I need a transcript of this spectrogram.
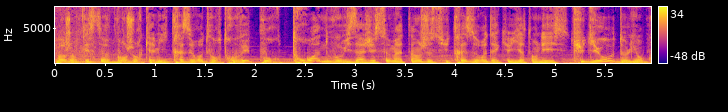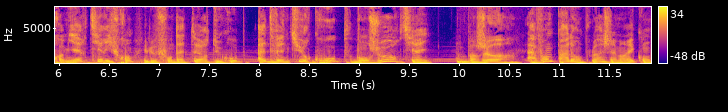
Bonjour Christophe, bonjour Camille, très heureux de vous retrouver pour trois nouveaux visages. Et ce matin, je suis très heureux d'accueillir dans les studios de Lyon Première Thierry Franc, le fondateur du groupe Adventure Group. Bonjour Thierry. Bonjour. Avant de parler emploi, j'aimerais qu'on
